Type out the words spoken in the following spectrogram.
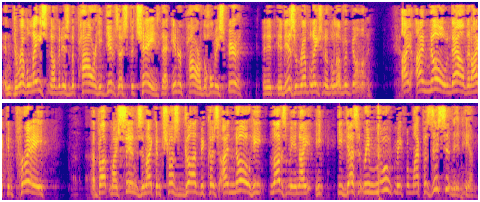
and the revelation of it is the power He gives us to change, that inner power of the Holy Spirit. And it, it is a revelation of the love of God. I, I know now that I can pray about my sins and I can trust God because I know He loves me and I, He, He doesn't remove me from my position in Him.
